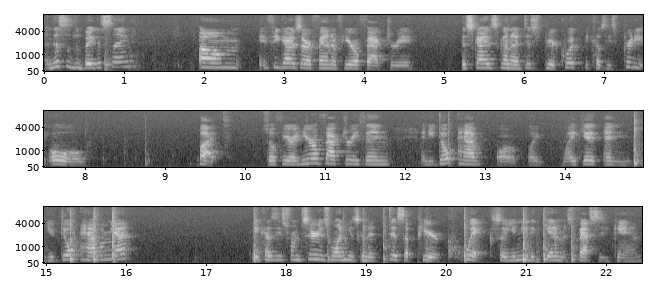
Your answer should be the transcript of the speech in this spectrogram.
And this is the biggest thing. Um, if you guys are a fan of Hero Factory, this guy's gonna disappear quick because he's pretty old. But, so if you're a Hero Factory thing, and you don't have, uh, like, like it, and you don't have him yet, because he's from Series 1, he's gonna disappear quick, so you need to get him as fast as you can.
